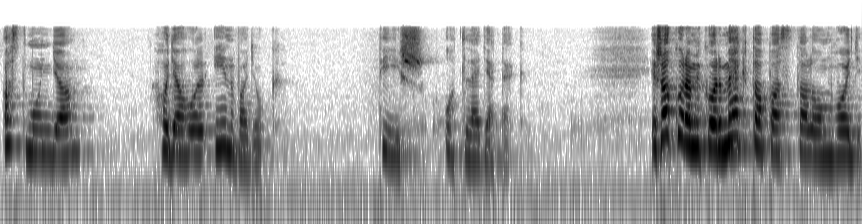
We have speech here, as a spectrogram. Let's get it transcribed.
azt mondja, hogy ahol én vagyok, ti is ott legyetek. És akkor, amikor megtapasztalom, hogy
